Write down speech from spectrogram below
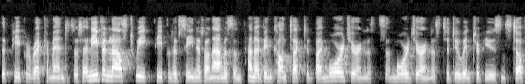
that people recommended it. And even last week, people have seen it on Amazon, and I've been contacted by more journalists and more journalists to do interviews and stuff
